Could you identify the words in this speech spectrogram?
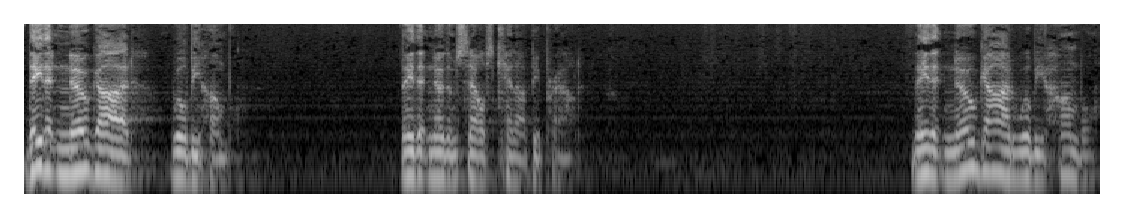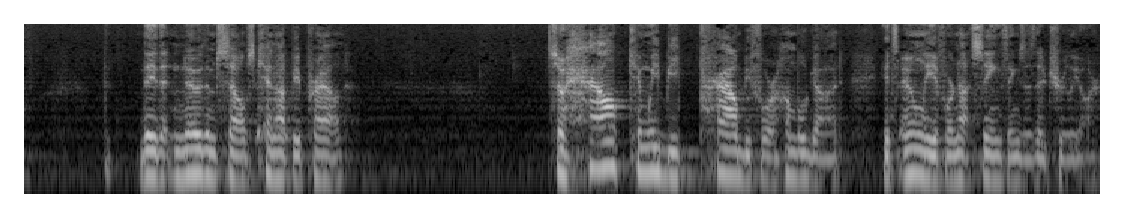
They that know God will be humble. They that know themselves cannot be proud. They that know God will be humble. They that know themselves cannot be proud. So, how can we be proud before a humble God? It's only if we're not seeing things as they truly are.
